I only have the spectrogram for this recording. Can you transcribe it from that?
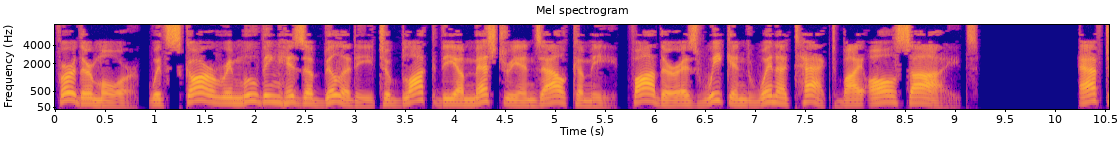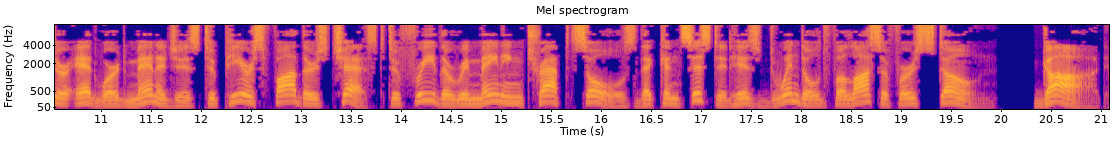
Furthermore, with Scar removing his ability to block the Amestrian's alchemy, Father is weakened when attacked by all sides. After Edward manages to pierce Father's chest to free the remaining trapped souls that consisted his dwindled Philosopher's Stone, God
